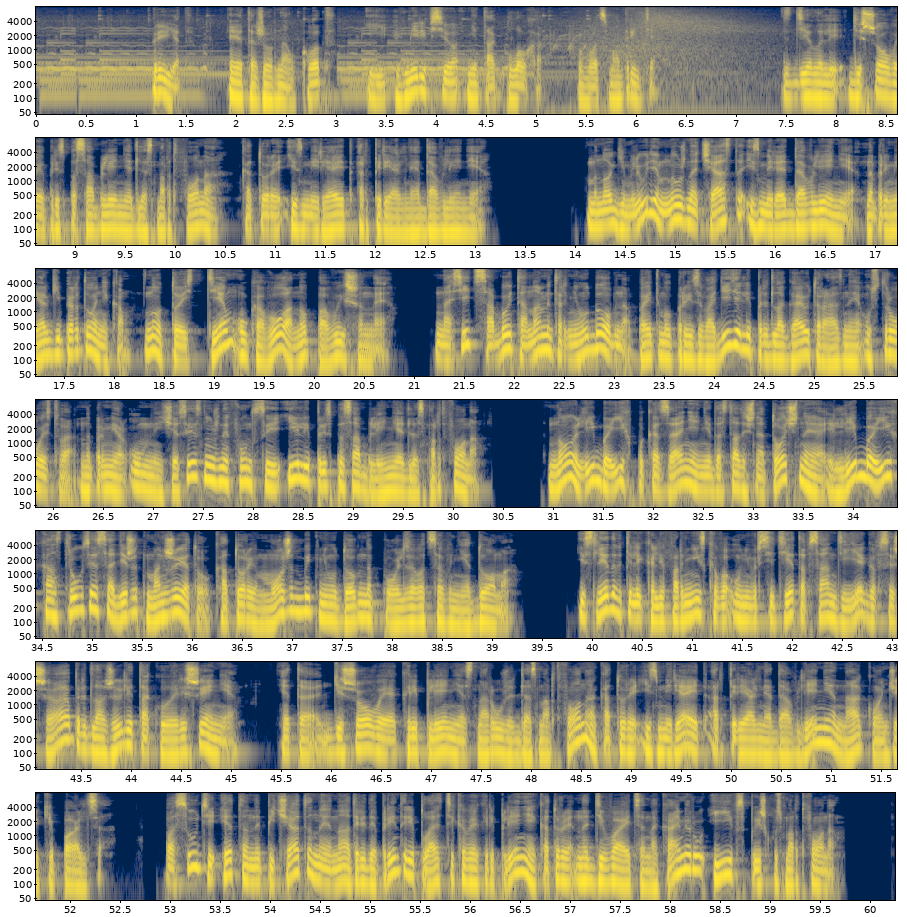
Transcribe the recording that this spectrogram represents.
Привет! Это журнал Код, и в мире все не так плохо. Вот смотрите. Сделали дешевое приспособление для смартфона, которое измеряет артериальное давление. Многим людям нужно часто измерять давление, например, гипертоником, ну то есть тем, у кого оно повышенное. Носить с собой тонометр неудобно, поэтому производители предлагают разные устройства, например, умные часы с нужной функцией или приспособления для смартфона. Но либо их показания недостаточно точные, либо их конструкция содержит манжету, которой может быть неудобно пользоваться вне дома. Исследователи Калифорнийского университета в Сан-Диего в США предложили такое решение. Это дешевое крепление снаружи для смартфона, которое измеряет артериальное давление на кончике пальца. По сути, это напечатанное на 3D принтере пластиковое крепление, которое надевается на камеру и вспышку смартфона.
